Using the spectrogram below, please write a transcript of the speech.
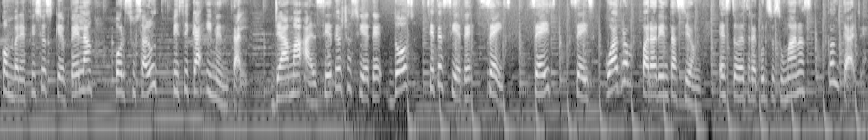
con beneficios que velan por su salud física y mental. Llama al 787-277-6664 para orientación. Esto es Recursos Humanos con Calle.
